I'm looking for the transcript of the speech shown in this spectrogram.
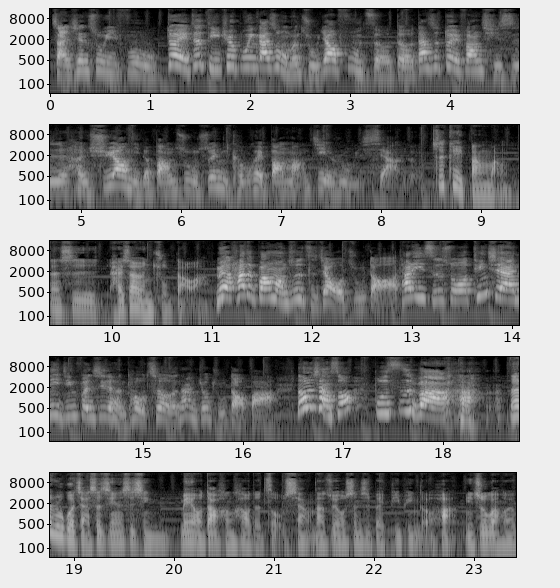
展现出一副，对，这的确不应该是我们主要负责的，但是对方其实很需要你的帮助，所以你可不可以帮忙介入一下呢？这可以帮忙，但是还是要有人主导啊。没有他的帮忙就是只叫我主导啊。他的意思是说，听起来你已经分析的很透彻了，那你就主导吧。然后我想说，不是吧？那如果假设这件事情没有到很好的走向，那最后甚至被批评的话，你主管会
